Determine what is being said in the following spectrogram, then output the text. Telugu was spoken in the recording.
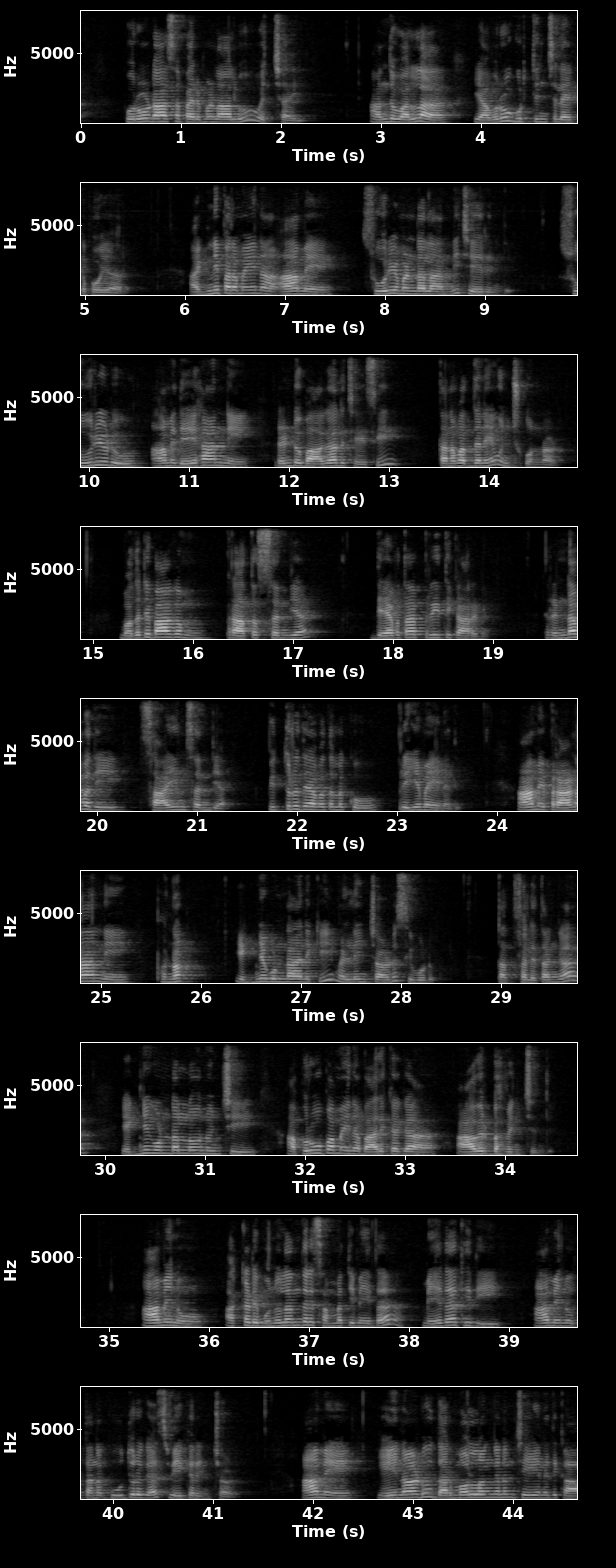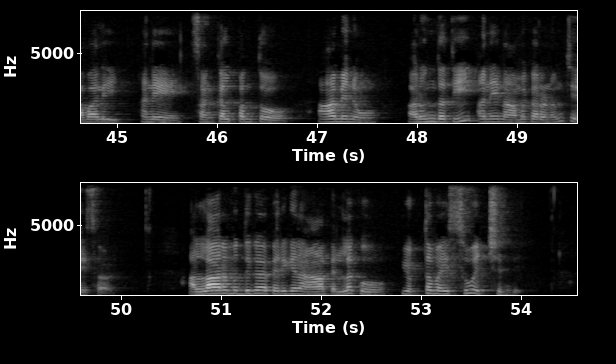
పురోడాస పరిమళాలు వచ్చాయి. అందువల్ల ఎవరూ గుర్తించలేకపోయారు. అగ్నిపరమైన ఆమె సూర్యమండలాన్ని చేరింది. సూర్యుడు ఆమె దేహాన్ని రెండు భాగాలు చేసి తన వద్దనే ఉంచుకున్నాడు. మొదటి భాగం ప్రాతస్సంధ్య దేవతా ప్రీతికారిణి రెండవది సాయం సంధ్య పితృదేవతలకు ప్రియమైనది. ఆమె ప్రాణాన్ని పునః యజ్ఞగుండానికి మళ్ళించాడు శివుడు. తత్ఫలితంగా యజ్ఞగుండంలో నుంచి అపురూపమైన బాలికగా ఆవిర్భవించింది. ఆమెను అక్కడి మునులందరి సమ్మతి మీద మేధాతిథి ఆమెను తన కూతురుగా స్వీకరించాడు. ఆమె ఏనాడు ధర్మోల్లంఘనం చేయనిది కావాలి అనే సంకల్పంతో ఆమెను అరుంధతి అనే నామకరణం చేశాడు. అల్లారముద్దుగా పెరిగిన ఆ పిల్లకు యుక్త వయస్సు వచ్చింది.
